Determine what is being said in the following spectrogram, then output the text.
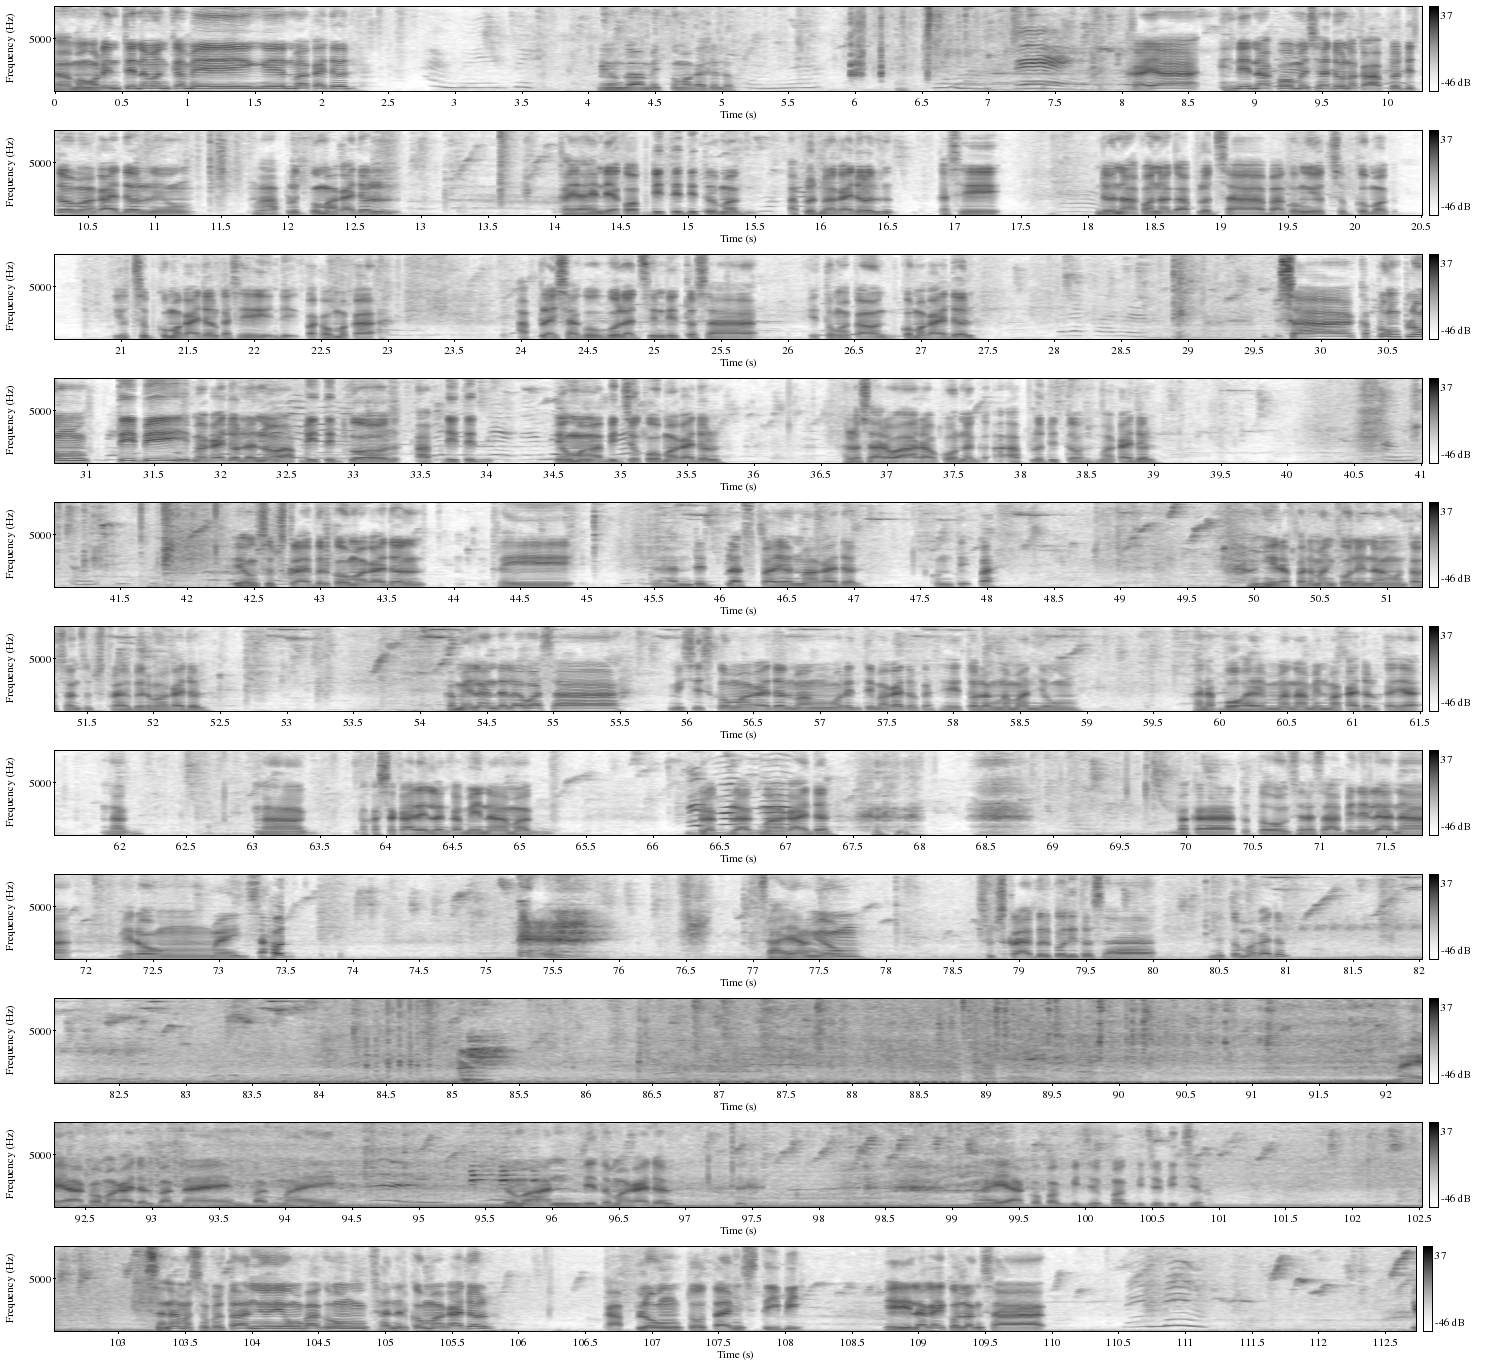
Uh, mangurente naman kami ngayon mga kaidol. Yung gamit ko mga kaidol. oh. Kaya hindi na ako masyadong naka-upload dito mga kaidol. Yung mga upload ko mga kaidol. Kaya hindi ako updated dito mag-upload mga kaidol. Kasi doon ako nag-upload sa bagong YouTube ko mag YouTube ko mga kaidol kasi hindi pa ako maka apply sa Google AdSense dito sa itong account ko mga kaidol. Sa Kaplong-Plong TV mga kaidol ano, updated ko, updated yung mga video ko mga kaidol. Halos araw-araw ko nag-upload dito mga kaidol. Yung subscriber ko mga kaidol, 3 300 plus pa yon mga kaidol. Kunti pa. Ang hirap pa naman kunin ang 1,000 subscriber mga kaidol. Kami lang dalawa sa misis ko mga kaidol, mang warranty mga kaidol kasi ito lang naman yung hanap buhay namin mga kaidol kaya nag nag baka sakali lang kami na mag vlog vlog mga kaidol. baka totoong sinasabi nila na merong may sahod. Sayang yung subscriber ko dito sa nito mga kadol. may ako mga kadol pag, na, pag may dumaan dito mga kadol. may ako pag video mag video video. Sana masuportahan nyo yung bagong channel ko mga kadol. Kaplong 2 times TV. Ilagay ko lang sa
